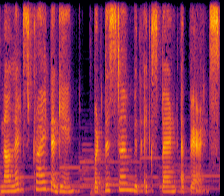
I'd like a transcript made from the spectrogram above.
Now let's try it again, but this time with expand appearance.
